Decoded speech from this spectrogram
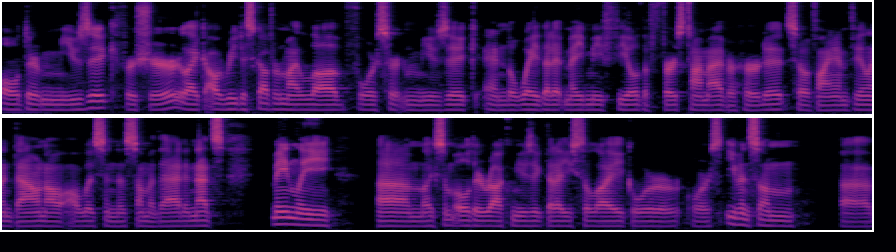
older music for sure. Like, I'll rediscover my love for certain music and the way that it made me feel the first time I ever heard it. So, if I am feeling down, I'll, I'll listen to some of that. And that's mainly um, like some older rock music that I used to like, or, or even some uh,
